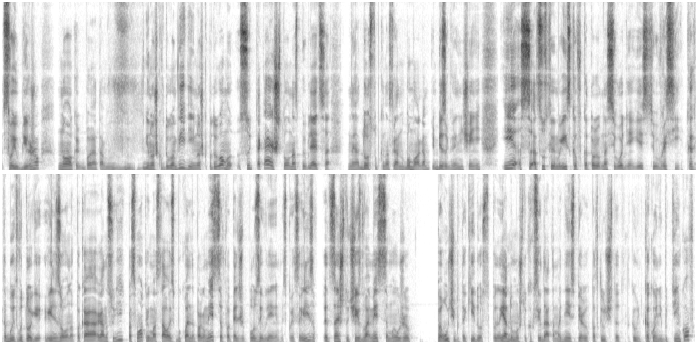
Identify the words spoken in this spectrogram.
свою биржу, но как бы там в, немножко в другом виде, немножко по-другому. Суть такая, что у нас появляется э, доступ к иностранным бумагам без ограничений и с отсутствием рисков, которые у нас сегодня есть в России. Как это будет в итоге реализовано, пока рано судить, посмотрим. Осталось буквально пару месяцев, опять же, по заявлениям из пресс-релизов. Это значит, что через два месяца мы уже получим такие доступы. Я думаю, что, как всегда, там одни из первых подключат это какой-нибудь Тиньков,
